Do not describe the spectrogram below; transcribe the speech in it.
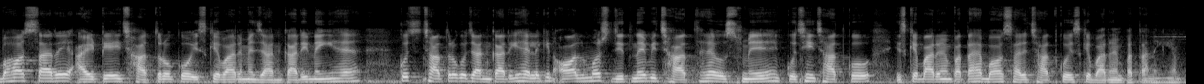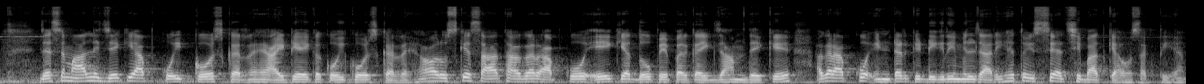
बहुत सारे आईटीआई छात्रों को इसके बारे में जानकारी नहीं है। कुछ छात्रों को जानकारी है, लेकिन ऑलमोस्ट जितने भी छात्र हैं, उसमें कुछ ही छात्र को इसके बारे में पता है, बहुत सारे छात्र को इसके बारे में पता नहीं है। जैसे मान लीजिए कि आप कोई कोर्स कर रहे हैं आईटीआई का कोई कोर्स कर रहे हैं, और उसके साथ अगर आपको एक या दो पेपर का एग्ज़ाम दे के अगर आपको इंटर की डिग्री मिल जा रही है तो इससे अच्छी बात क्या हो सकती है?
